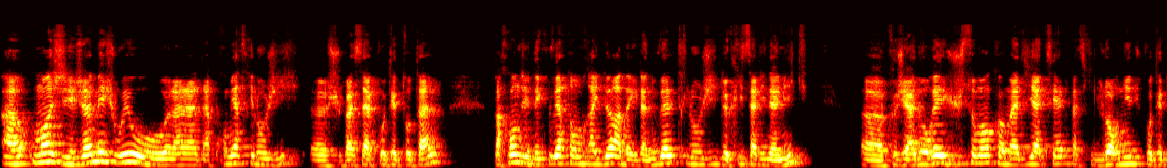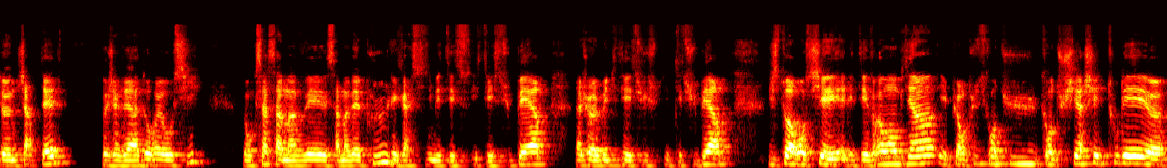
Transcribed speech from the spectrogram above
Alors, moi, j'ai jamais joué au, à la, la- la première trilogie. Euh, je suis passé à côté total. Par contre, j'ai découvert Tomb Raider avec la nouvelle trilogie de Crystal Dynamics, euh, que j'ai adoré, justement, comme a dit Axel, parce qu'il lorgnait du côté de Uncharted, que j'avais adoré aussi. Donc ça, ça m'avait, plu. Les graphismes étaient, étaient superbes, la jouabilité était était superbe, l'histoire aussi, elle, était vraiment bien. Et puis en plus, quand tu, cherchais tous les, euh,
